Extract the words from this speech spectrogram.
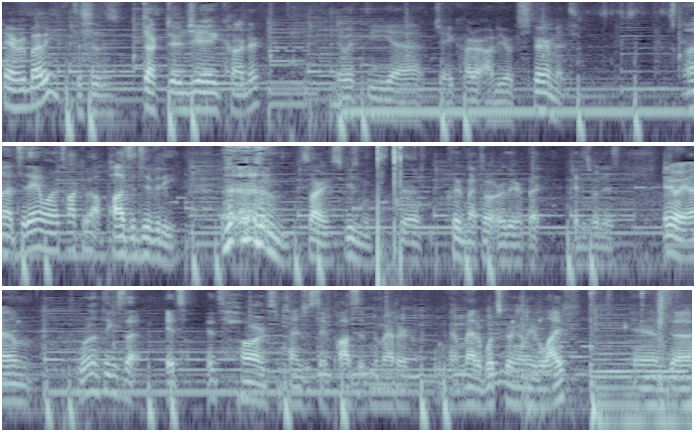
Hey everybody, this is Dr. Jay Carter with the uh, Jay Carter Audio Experiment. Uh, today I want to talk about positivity. Sorry, excuse me. I cleared my throat earlier, but it is what it is. Anyway, um, one of the things that it's it's hard sometimes to stay positive, no matter no matter what's going on in your life, and uh,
